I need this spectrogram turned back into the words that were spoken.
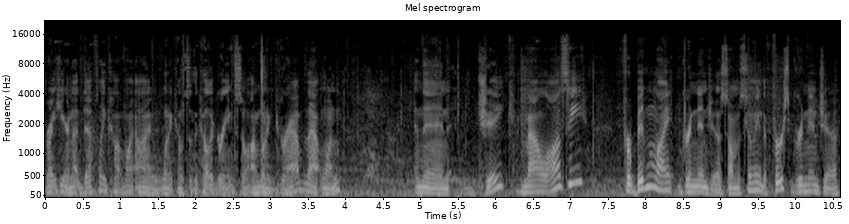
right here, and that definitely caught my eye when it comes to the color green. So I'm going to grab that one. And then Jake Malazzi, Forbidden Light Greninja. So I'm assuming the first Greninja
